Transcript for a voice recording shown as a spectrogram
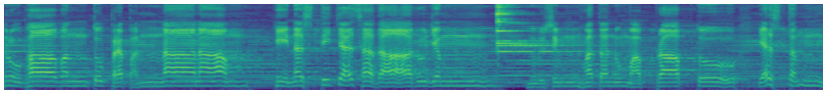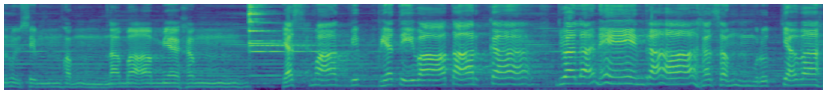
नृभावन्तु प्रपन्नानां हिनस्ति च सदारुजम् नृसिंहतनुमप्राप्तो यस्तं नृसिंहं नमाम्यहम्। यस्माद्बिभ्यति वातार्क ज्वलनेन्द्राः संवृत्यवः।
